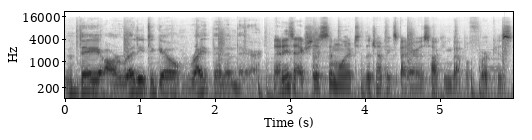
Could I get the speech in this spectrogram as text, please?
they are ready to go right then and there. that is actually similar to the jumping spider I was talking about before because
